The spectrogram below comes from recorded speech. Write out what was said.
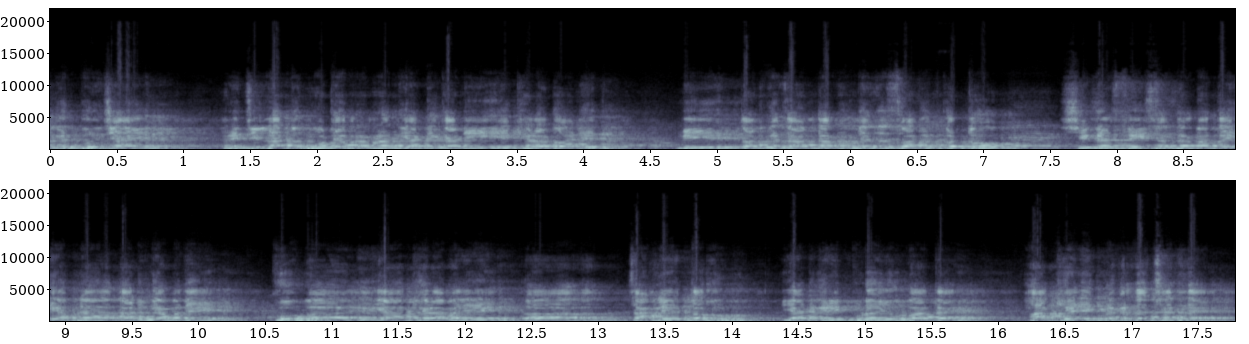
इगतपूरचे आहेत आणि जिल्ह्यातून मोठ्या प्रमाणात या ठिकाणी हे खेळाडू आलेत. मी तालुक्याचा आमदार म्हणून स्वागत करतो. शिंगस्त्री संदर्भातही आपल्या तालुक्यामध्ये खूप या खेळामध्ये चांगले तरुण या ठिकाणी पुढे येऊ पाहत आहे हा खेळ एक प्रकारचा छंद आहे.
